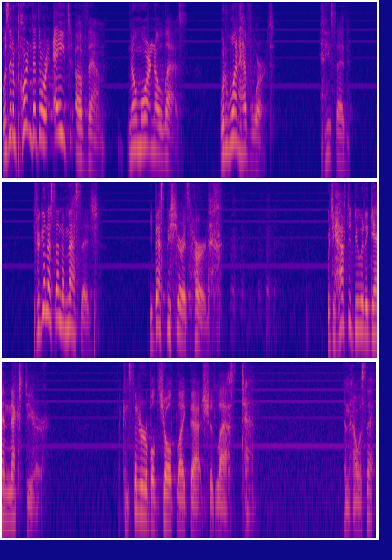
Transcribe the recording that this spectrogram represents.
Was it important that there were eight of them? No more, no less. Would one have worked? And he said, If you're going to send a message, you best be sure it's heard. Would you have to do it again next year? A considerable jolt like that should last 10. And that was it.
